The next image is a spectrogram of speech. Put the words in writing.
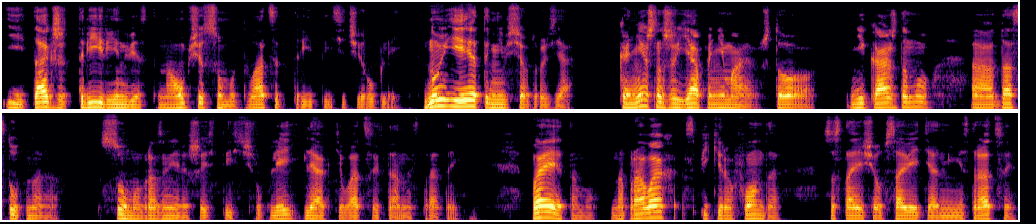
и также 3 реинвеста на общую сумму 23 тысячи рублей. Ну и это не все, друзья. Конечно же, я понимаю, что не каждому доступна сумма в размере 6000 рублей для активации данной стратегии. Поэтому на правах спикера фонда, состоящего в совете администрации,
